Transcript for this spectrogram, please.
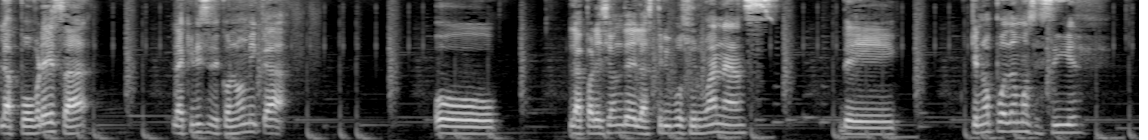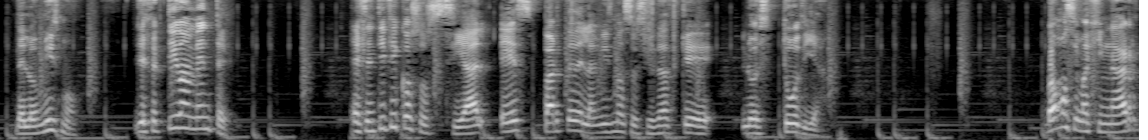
la pobreza, la crisis económica o la aparición de las tribus urbanas, de que no podemos decir de lo mismo. Y efectivamente, el científico social es parte de la misma sociedad que lo estudia. Vamos a imaginar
